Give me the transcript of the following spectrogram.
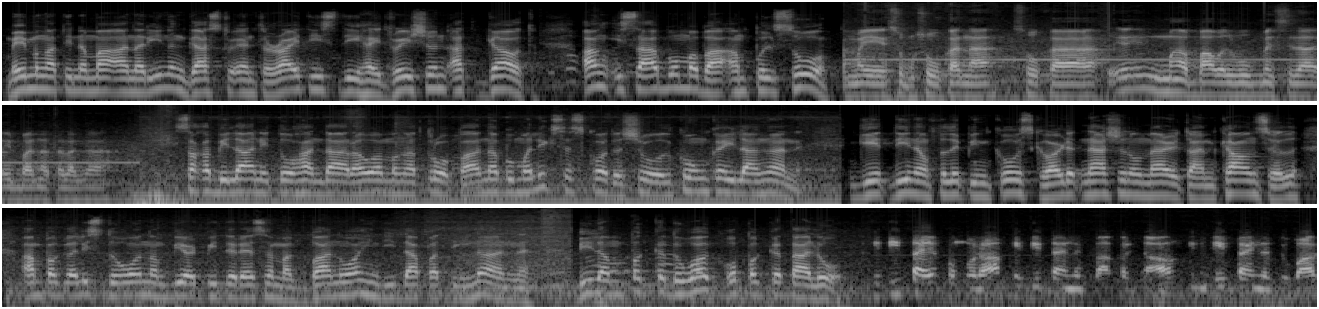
May mga tinamaan na rin ng gastroenteritis, dehydration at gout. Ang isa bumaba ang pulso. May sumusuka na, suka, yung mga bowel movements nila iba na talaga. Sa kabila nito, handa raw ang mga tropa na bumalik sa Skoda Shoal kung kailangan. Git din ng Philippine Coast Guard at National Maritime Council ang pag-alis doon ng BRP Teresa Magbanwa hindi dapat tingnan bilang pagkaduwag o pagkatalo. hindi tayo pumurak, hindi tayo nag-buckle down, hindi tayo naduwag.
